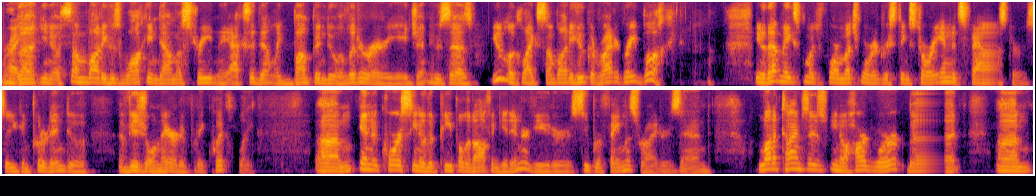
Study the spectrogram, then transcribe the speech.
Right. But you know, somebody who's walking down the street and they accidentally bump into a literary agent who says, "You look like somebody who could write a great book." You know, that makes much for a much more interesting story, and it's faster, so you can put it into a, a visual narrative pretty quickly. Um, and of course, you know, the people that often get interviewed are super famous writers, and a lot of times there's you know hard work, but um,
